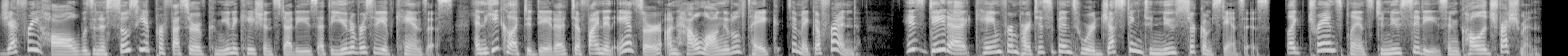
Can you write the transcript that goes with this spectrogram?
Jeffrey Hall was an associate professor of communication studies at the University of Kansas, and he collected data to find an answer on how long it'll take to make a friend. His data came from participants who were adjusting to new circumstances, like transplants to new cities and college freshmen.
